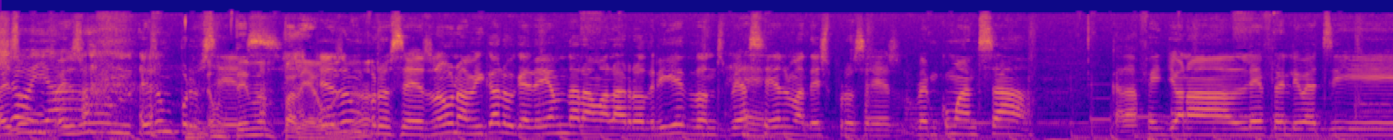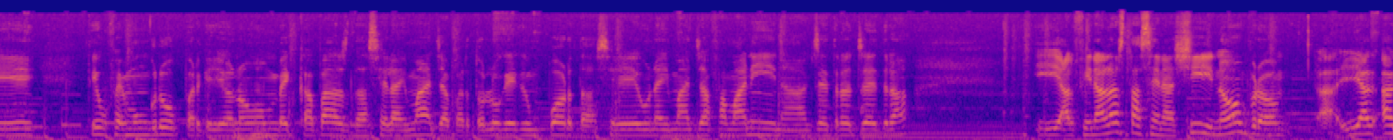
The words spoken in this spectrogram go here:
és, Això un, ja- és, un, és un procés. Un tema paleagut, És un no? procés, no? Una mica el que dèiem de la Mala Rodríguez, doncs ve a Eh. ser el mateix procés. Vam començar, que de fet jo al Lefren li vaig dir tio, fem un grup perquè jo no em veig capaç de ser la imatge per tot el que comporta ser una imatge femenina, etc etc. I al final està sent així, no? Però hi ha, ha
